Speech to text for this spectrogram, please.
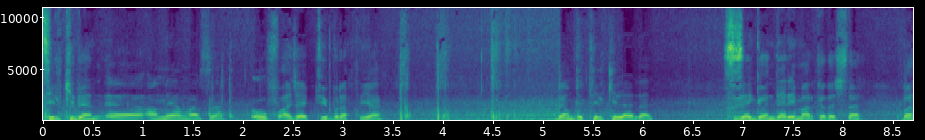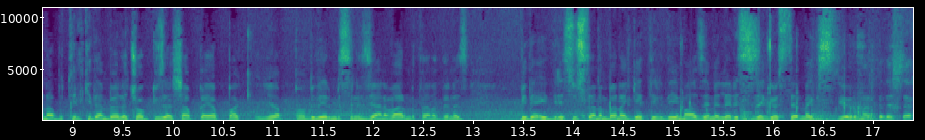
tilkiden e, anlayan varsa of acayip tüy bıraktı ya. Ben bu tilkilerden size göndereyim arkadaşlar. Bana bu tilkiden böyle çok güzel şapka yapmak yapabilir misiniz? Yani var mı tanıdığınız? Bir de İdris Usta'nın bana getirdiği malzemeleri size göstermek istiyorum arkadaşlar.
